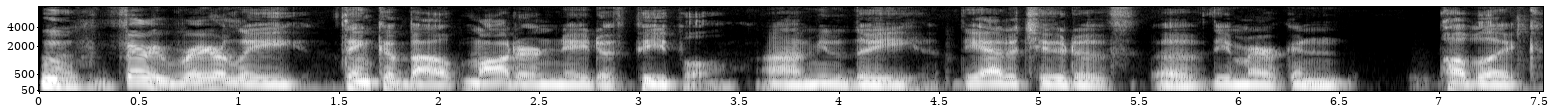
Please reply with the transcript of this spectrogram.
who very rarely think about modern Native people. Um, you know, the the attitude of of the American public,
